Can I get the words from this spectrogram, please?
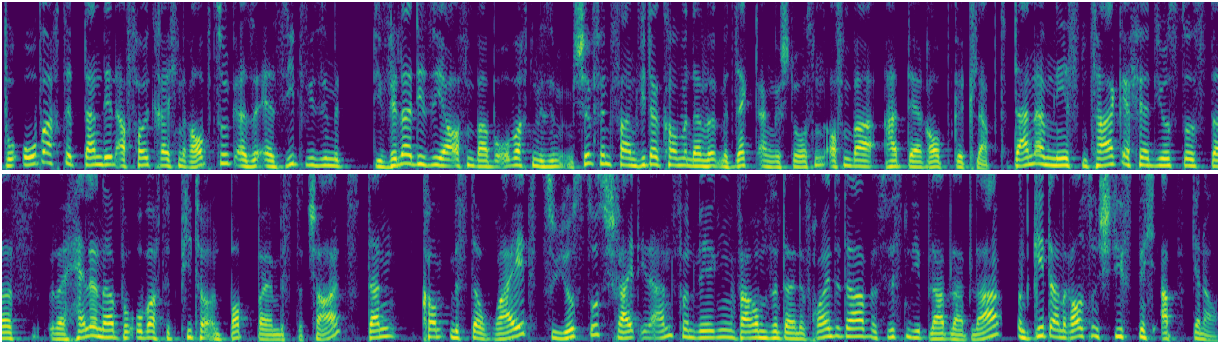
beobachtet dann den erfolgreichen Raubzug. Also er sieht, wie sie mit die Villa, die sie ja offenbar beobachten, wie sie mit dem Schiff hinfahren, wiederkommen und dann wird mit Sekt angestoßen. Offenbar hat der Raub geklappt. Dann am nächsten Tag erfährt Justus, dass, oder Helena beobachtet Peter und Bob bei Mr. Charles. Dann kommt Mr. White zu Justus, schreit ihn an von wegen, warum sind deine Freunde da, was wissen die, bla bla bla und geht dann raus und schließt nicht ab. Genau.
